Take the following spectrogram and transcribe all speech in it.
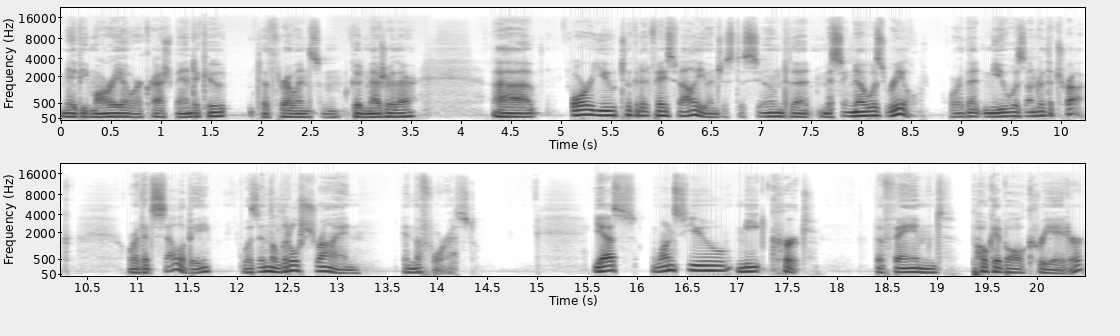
maybe Mario or Crash Bandicoot to throw in some good measure there. Uh, or you took it at face value and just assumed that Missing No was real, or that Mew was under the truck, or that Celebi was in the little shrine in the forest. Yes, once you meet Kurt, the famed Pokeball creator,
